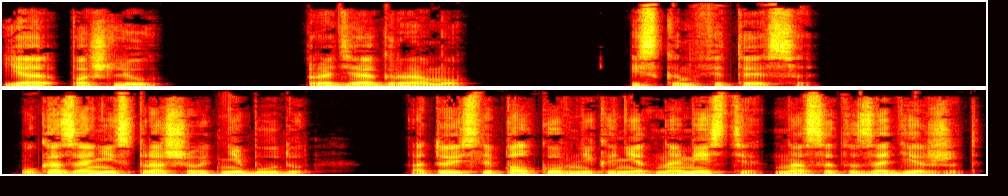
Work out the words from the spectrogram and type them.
Я пошлю радиограмму из конфетеса. Указаний спрашивать не буду, а то если полковника нет на месте, нас это задержит.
